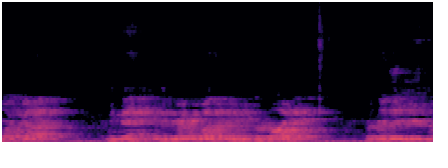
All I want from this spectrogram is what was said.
Lord God, we thank you for the great weather you've provided for this year's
